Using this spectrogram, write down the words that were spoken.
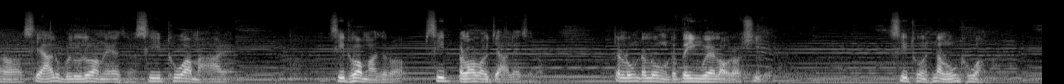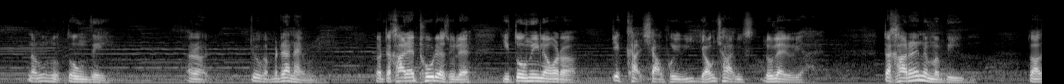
တော့ဆရာလို့ဘယ်လိုလုပ်ရမလဲဆိုတော့စီးထိုးရမှာတဲ့စီးထိုးရမှာဆိုတော့စီးဘယ်လောက်လောက်ကြာလဲဆိုတော့တစ်လုံးတစ်လုံးတစ်သိန်းခွဲလောက်တော့ရှိတယ်စီးထိုးနှလုံးထိုးရမှာနှလုံးဆို3သိန်းအဲ့တော့ကျုပ်ကမတတ်နိုင်ဘူးလေတော့တခါတည်းထိုးတယ်ဆိုလဲဒီ3သိန်းလောက်ကတော့ပြစ်ခတ်ရှာဖွေပြီးရောင်းချပြီးလုပ်လိုက်လို့ရတယ်တခါတည်းနဲ့မပြီးဘူးသူက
